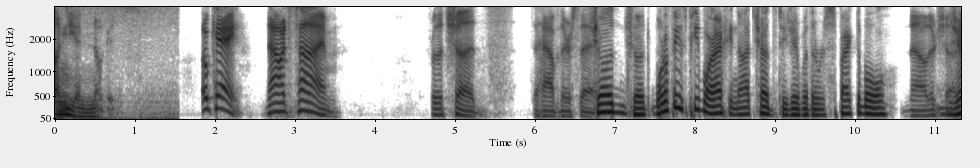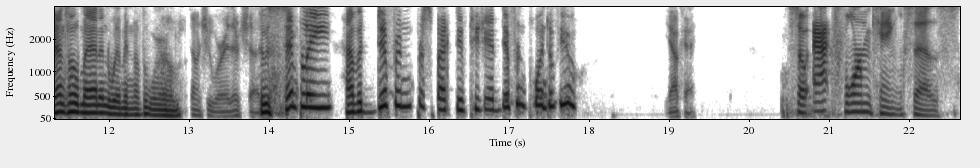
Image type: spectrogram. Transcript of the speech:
onion nuggets. Okay, now it's time for the chuds to have their say. Chud, chud. What if these people are actually not chuds, TJ, but they're respectable, no, they're chuds. gentlemen and women of the world Don't you worry, they're chuds. who simply have a different perspective, TJ, a different point of view? Yeah, okay. So at Form King says,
